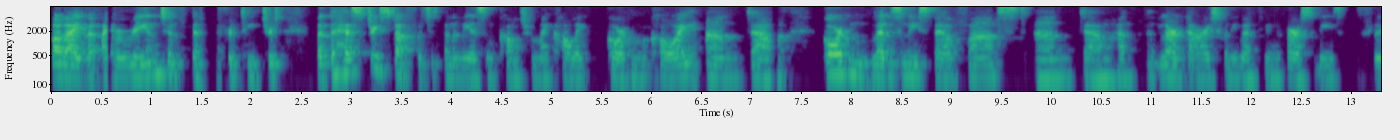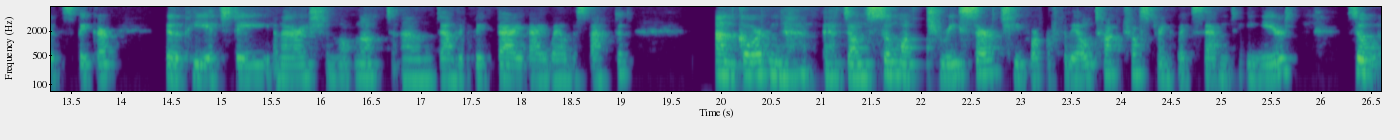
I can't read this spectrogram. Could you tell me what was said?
but I've, I've a range of different teachers. But the history stuff, which has been amazing, comes from my colleague Gordon McCoy. And um, Gordon lives in East Belfast and um, had, had learned Irish when he went to university. He's a fluent speaker, did a PhD in Irish and whatnot, and um, would be very, very well respected. And Gordon had done so much research. He'd worked for the Ultach Trust for about 17 years. So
